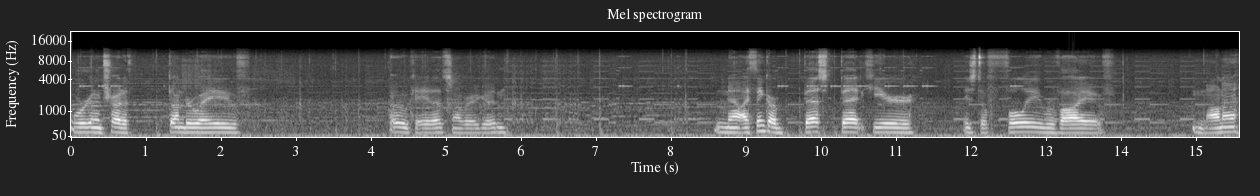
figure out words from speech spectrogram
We're gonna try to Thunder Wave. Okay, that's not very good. Now, I think our best bet here is to fully revive Nana.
